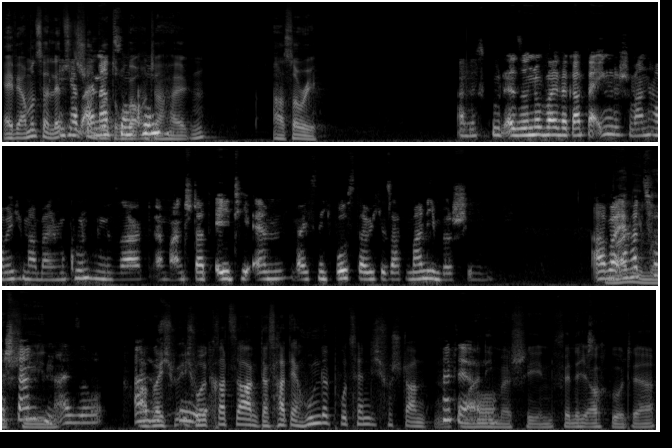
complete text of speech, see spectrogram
Ey, wir haben uns ja letztens schon darüber unterhalten. Ah, sorry. Alles gut. Also nur weil wir gerade bei Englisch waren, habe ich mal bei einem Kunden gesagt, ähm, anstatt ATM, weil ich es nicht wusste, habe ich gesagt Money Machine. Aber Money er hat es verstanden. Also aber ich, ich wollte gerade sagen, das hat er hundertprozentig verstanden. Hat er Money auch. Machine, finde ich auch gut, ja.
